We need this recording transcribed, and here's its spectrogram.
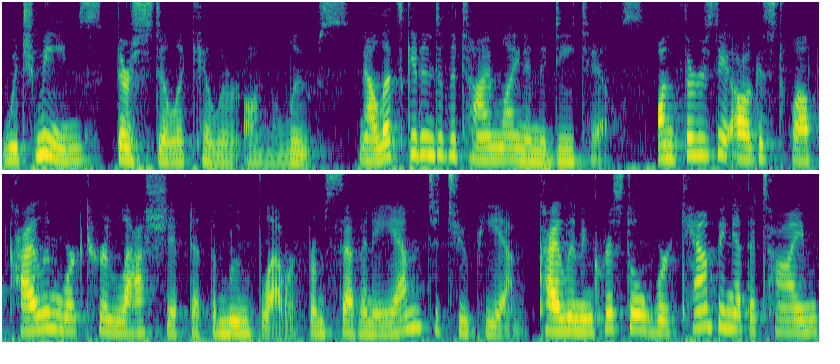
which means there's still a killer on the loose. Now let's get into the timeline and the details. On Thursday, August 12th, Kylen worked her last shift at the Moonflower from 7 a.m. to 2 p.m. Kylen and Crystal were camping at the time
